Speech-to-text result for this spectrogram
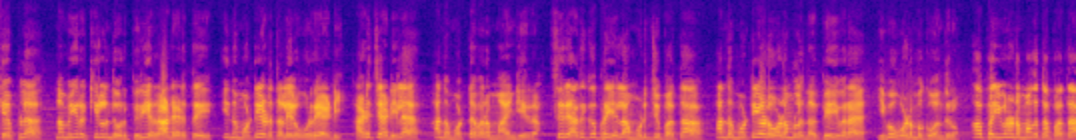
கேப்ல நம்ம ஹீரோ கீழ இருந்து ஒரு பெரிய ராடை எடுத்து இந்த மொட்டையோட தலையில ஒரே அடி. அடிச்ச அடியில அந்த மொட்டை வர மாங்கிடுறான் சரி அதுக்கப்புறம் எல்லாம் முடிஞ்சு பார்த்தா அந்த மொட்டையோட உடம்புல இருந்த பேய் வர இவ உடம்புக்கு வந்துரும். அப்ப இவனோட முகத்தை பார்த்தா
